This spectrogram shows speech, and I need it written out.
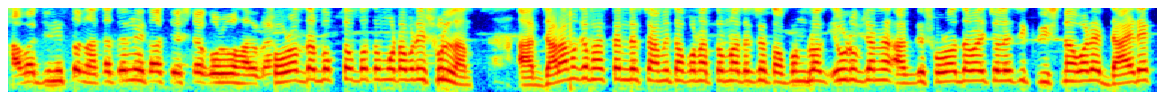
খাবার জিনিস তো নাচাতে নেই তাও চেষ্টা করব হালকা। সৌরভদার বক্তব্য তো মোটামুটি শুনলাম। আর যারা আমাকে ফার্স্ট টাইম দেখছ আমি তপন আর তোমরা দেখছ তপন ব্লগ ইউটিউব চ্যানেল আজকে সৌরভদার বাড়ি চলে এসেছি কৃষ্ণনগরে ডাইরেক্ট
